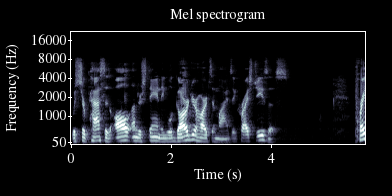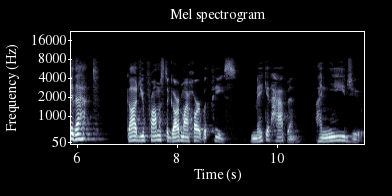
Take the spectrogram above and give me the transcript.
which surpasses all understanding, will guard your hearts and minds in Christ Jesus. Pray that. God, you promised to guard my heart with peace. Make it happen. I need you.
